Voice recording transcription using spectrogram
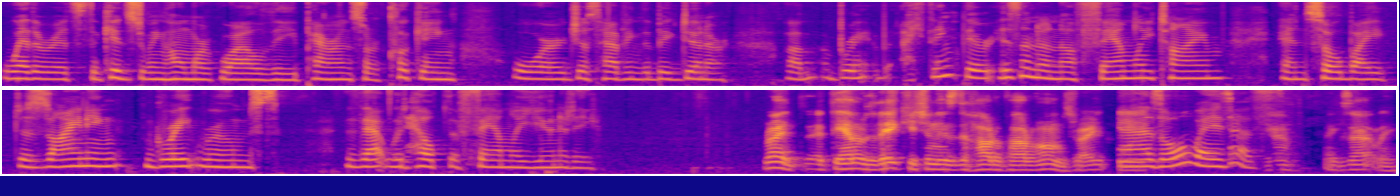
whether it's the kids doing homework while the parents are cooking or just having the big dinner. Um, bring, I think there isn't enough family time and so by designing great rooms, that would help the family unity. Right. At the end of the day, kitchen is the heart of our homes, right? As always, yes. Yeah, exactly.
